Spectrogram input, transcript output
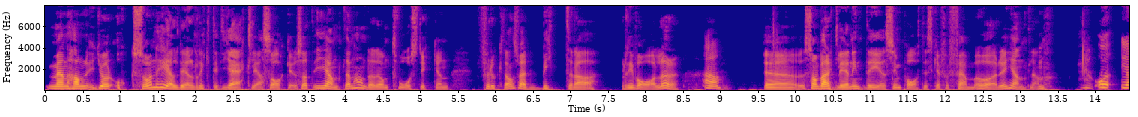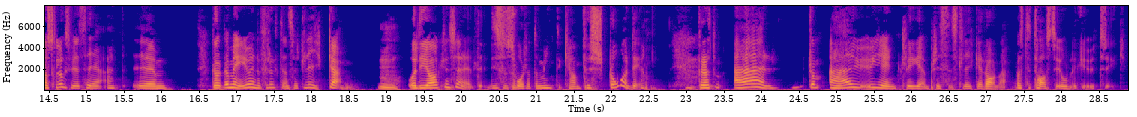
men han gör också en hel del riktigt jäkliga saker så att egentligen handlar det om två stycken fruktansvärt bittra rivaler Ja. eh, som verkligen inte är sympatiska för fem öre egentligen. Och jag skulle också vilja säga att ehm, de, de är ju ändå fruktansvärt lika. Mm, Och det jag kan känna är att det är så svårt att de inte kan förstå det. För att de är, de är ju egentligen precis likadana, fast det tar sig olika uttryck.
